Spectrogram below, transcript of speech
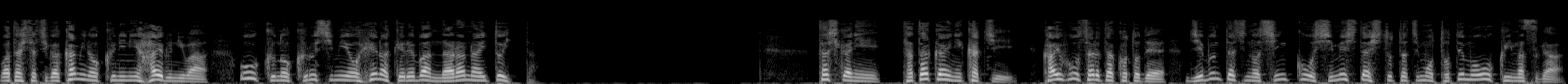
私たちが神の国に入るには多くの苦しみを経なければならないと言った。確かに戦いに勝ち、解放されたことで自分たちの信仰を示した人たちもとても多くいますが、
